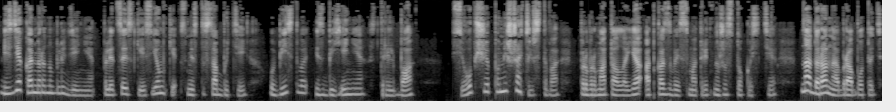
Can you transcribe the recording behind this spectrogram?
Везде камеры наблюдения, полицейские съемки с места событий, убийство, избиение, стрельба. «Всеобщее помешательство», – пробормотала я, отказываясь смотреть на жестокости. «Надо рано обработать.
